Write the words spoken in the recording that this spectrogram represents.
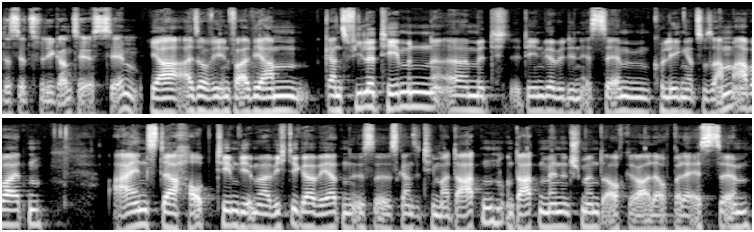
das jetzt für die ganze SCM? Ja, also auf jeden Fall. Wir haben ganz viele Themen, äh, mit denen wir mit den SCM-Kollegen ja zusammenarbeiten. Eins der Hauptthemen, die immer wichtiger werden, ist das ganze Thema Daten und Datenmanagement, auch gerade auch bei der SCM.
